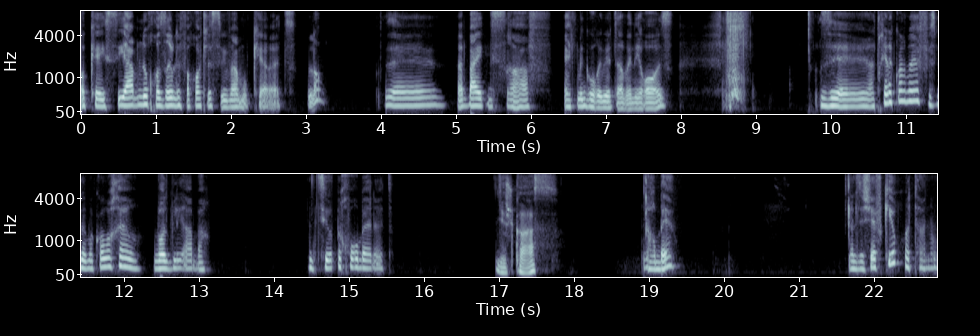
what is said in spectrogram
אוקיי, סיימנו, חוזרים לפחות לסביבה מוכרת. לא. זה, הבית נשרף, עת מגורים יותר בניר עוז. זה להתחיל הכל מאפס במקום אחר, ועוד בלי אבא. מציאות מחורבנת. יש כעס? הרבה. על זה שהפקירו אותנו.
